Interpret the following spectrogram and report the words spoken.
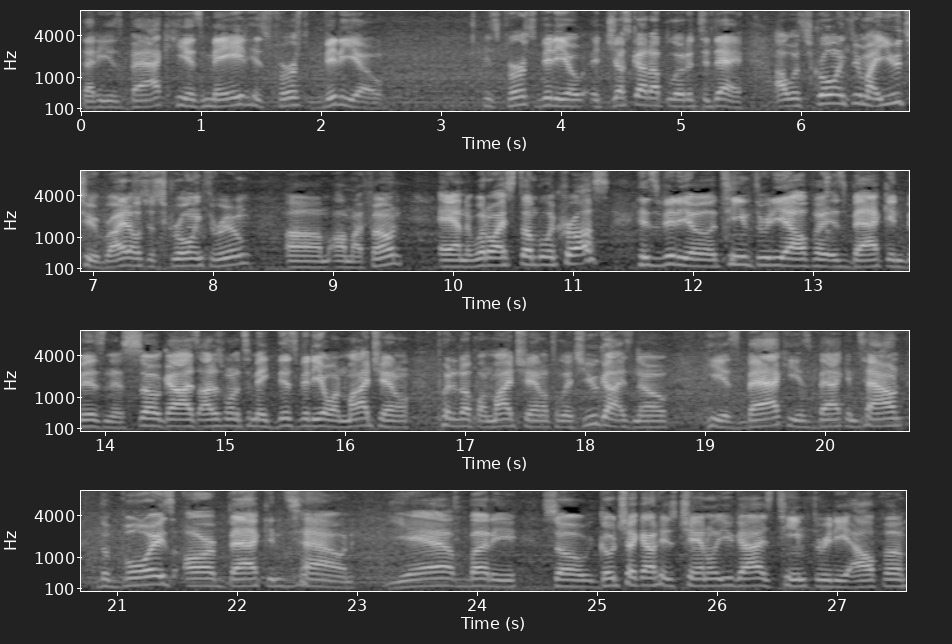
that he is back. He has made his first video. His first video, it just got uploaded today. I was scrolling through my YouTube, right? I was just scrolling through um, on my phone. And what do I stumble across? His video, Team 3D Alpha is back in business. So guys, I just wanted to make this video on my channel, put it up on my channel to let you guys know he is back, he is back in town. The boys are back in town. Yeah, buddy. So go check out his channel, you guys, Team 3D Alpha.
